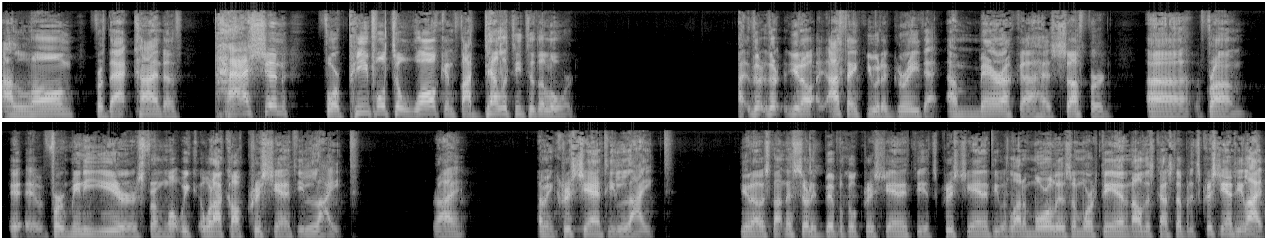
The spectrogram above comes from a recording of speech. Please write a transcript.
I long for that kind of passion for people to walk in fidelity to the Lord. There, there, you know, I think you would agree that America has suffered uh, from for many years from what we what I call Christianity light, right? I mean Christianity light. You know, it's not necessarily biblical Christianity. It's Christianity with a lot of moralism worked in and all this kind of stuff, but it's Christianity light.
